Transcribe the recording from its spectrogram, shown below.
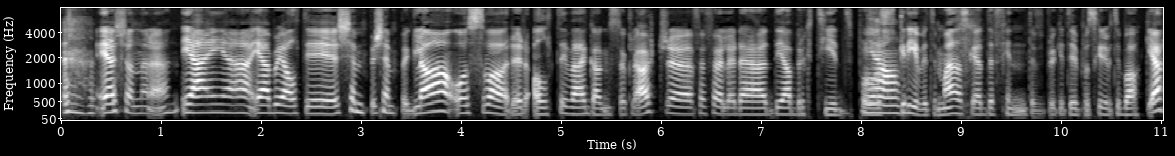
Jeg skjønner det. Jeg, eh, jeg blir alltid kjempe, kjempeglad og svarer alltid hver gang, så klart. eh, For jeg føler det de har brukt tid på Ja. å skrive til meg. Da skal jeg definitivt bruke tid på å skrive tilbake.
